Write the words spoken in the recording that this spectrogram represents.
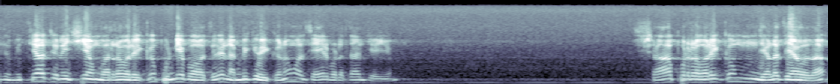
இது மித்தியாத்த நிச்சயம் வர்ற வரைக்கும் புண்ணிய பாவத்தில் நம்பிக்கை வைக்கணும் அது செயல்படத்தான் செய்யும். சாப்பிட்ற வரைக்கும் இலை தேவை தான்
